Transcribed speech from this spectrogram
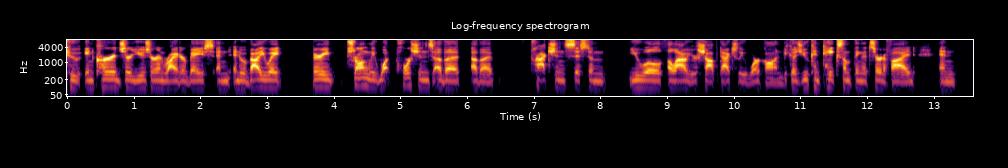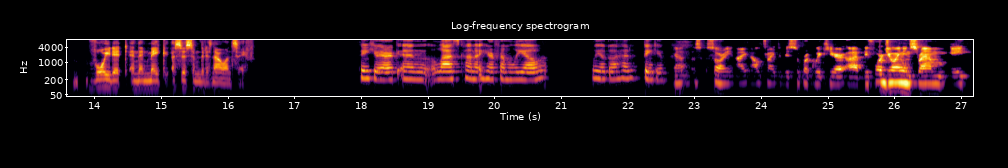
to encourage their user and rider base and, and to evaluate very strongly what portions of a of a traction system you will allow your shop to actually work on because you can take something that's certified and void it and then make a system that is now unsafe. Thank you, Eric. And last comment here from Leo. Leo, go ahead. Thank you. Yeah, sorry, I, I'll try to be super quick here. Uh, before joining SRAM eight,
